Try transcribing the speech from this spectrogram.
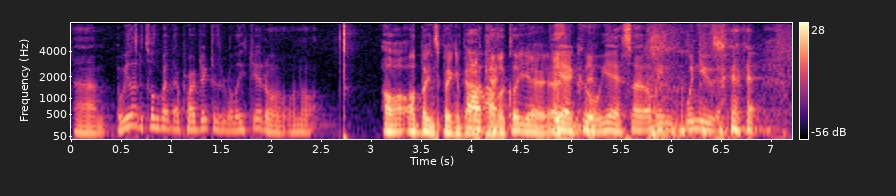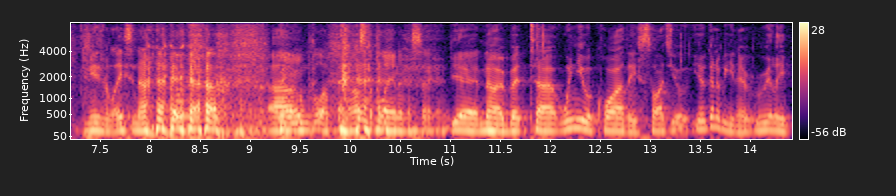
Um, are we allowed to talk about that project? Is it released yet or, or not? Oh, I've been speaking about Okay. it publicly. Yeah. uh, yeah, cool. Yeah. So, I mean, when you. news release, no. Yeah, we'll um, pull up the master plan in a second. yeah, no, but uh, when you acquire these sites, you're, you're going to be in a really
